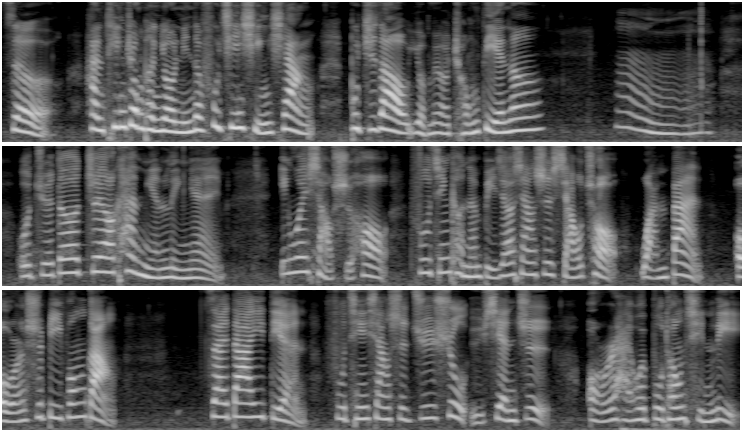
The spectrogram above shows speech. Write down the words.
这和听众朋友，您的父亲形象不知道有没有重叠呢？嗯，我觉得这要看年龄诶，因为小时候父亲可能比较像是小丑、玩伴，偶尔是避风港；再大一点，父亲像是拘束与限制，偶尔还会不通情理；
